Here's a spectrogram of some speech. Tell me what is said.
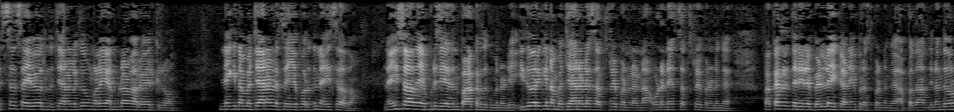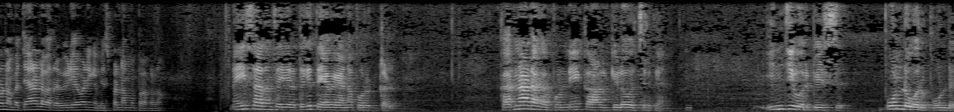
எஸ்எஸ் சைவ இருந்த சேனலுக்கு உங்களை அன்புடன் வரவேற்கிறோம். இன்னைக்கு நம்ம சேனலில் செய்ய போகிறது நெய் சாதம். நெய் சாதம் எப்படி செய்யுதுன்னு பார்க்கறதுக்கு முன்னாடி இது வரைக்கும் நம்ம சேனலை சப்ஸ்கிரைப் பண்ணலன்னா உடனே சப்ஸ்கிரைப் பண்ணிடுங்க. பக்கத்தில் தெரியிற பெல் ஐக்கானையும் ப்ரெஸ் பண்ணுங்கள் அப்போ தான் தினந்தோறும் நம்ம சேனலில் வர வீடியோவை நீங்கள் மிஸ் பண்ணாமல் பார்க்கலாம் நெய் சாதம் செய்கிறதுக்கு தேவையான பொருட்கள். கர்நாடக பொன்னி கால் கிலோ வச்சுருக்கேன். இஞ்சி ஒரு பீஸு பூண்டு ஒரு பூண்டு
